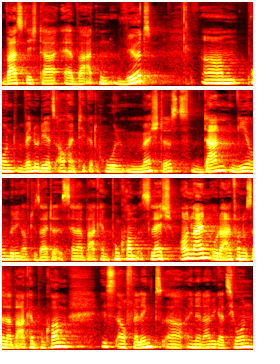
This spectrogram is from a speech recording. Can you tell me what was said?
was dich da erwarten wird. Ähm, und wenn du dir jetzt auch ein Ticket holen möchtest, dann gehe unbedingt auf die Seite sellerbarcamp.com slash online oder einfach nur sellerbarcamp.com, ist auch verlinkt äh, in der Navigation.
